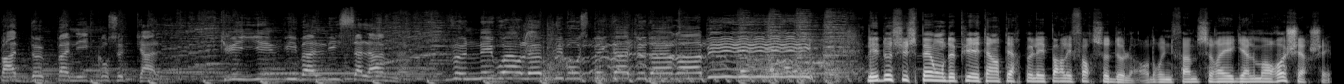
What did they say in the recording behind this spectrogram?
Pas de panique, on se calme, criez vive Ali Salam. Venez voir le plus beau spectacle d'Arabie. Les deux suspects ont depuis été interpellés par les forces de l'ordre. Une femme serait également recherchée.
